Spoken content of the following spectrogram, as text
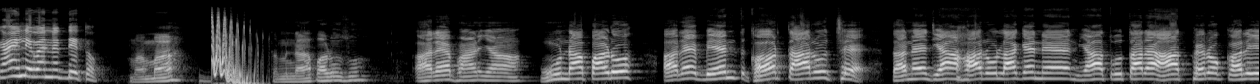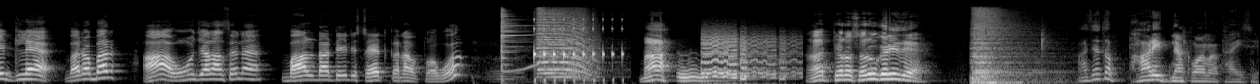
કાંઈ લેવા નથી દેતો. મામા તમે ના પાડો છો? અરે ભાણિયા હું ના પાડું? અરે બેન ઘર તારું જ છે. તને જ્યાં સારું લાગે ને ત્યાં તું તારે હાથ ફેરો કરી જ લે. બરોબર? હા હું જરા છે ને બાલ દાટી સેટ કરાવતો આવો બા. હાથ ફેરો શરૂ કરી દે. આજે તો ફાડી જ નાખવાના થાય છે.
